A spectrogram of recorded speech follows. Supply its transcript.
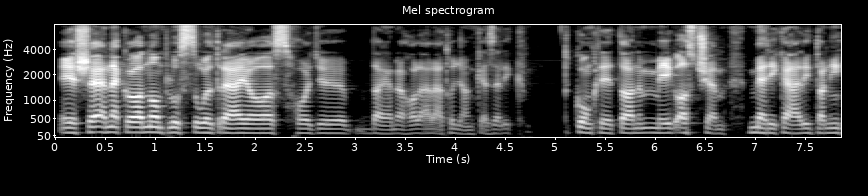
és ennek a non plus ultrája az, hogy Diana halálát hogyan kezelik. Konkrétan még azt sem merik állítani,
